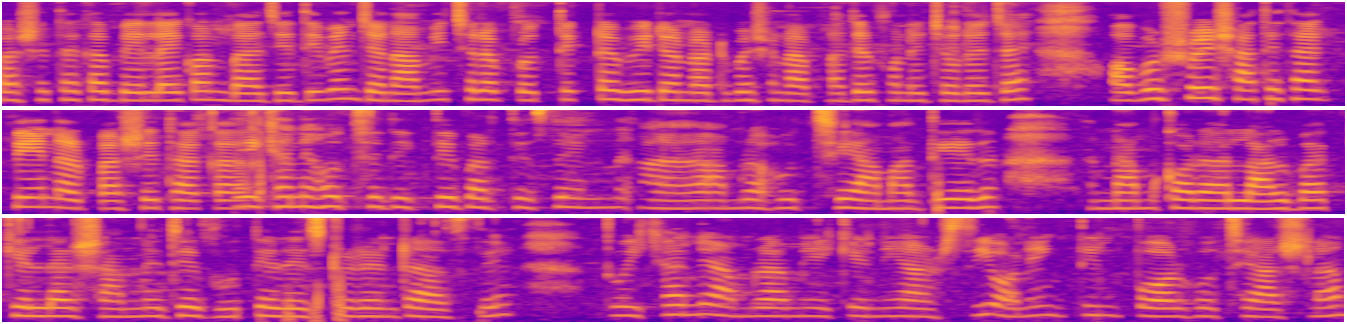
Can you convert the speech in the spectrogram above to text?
পাশে থাকা বেল আইকন বাজিয়ে দিবেন, যেন আমি ছাড়া প্রত্যেকটা ভিডিও নোটিফিকেশন আপনাদের ফোনে চলে যায়। অবশ্যই সাথে থাকবেন আর পাশে থাকা এখানে হচ্ছে দেখতে পারতেছেন আমরা হচ্ছে আমাদের নামকরা লালবাগ কেল্লার সামনে যে ভূতের রেস্টুরেন্টটা আছে তো এখানে আমরা মেয়েকে নিয়ে আসছি। অনেক দিন পর হচ্ছে আসলাম।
